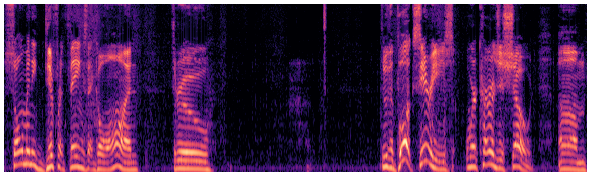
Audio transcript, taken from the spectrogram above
so many different things that go on through through the book series where courage is showed. Um,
